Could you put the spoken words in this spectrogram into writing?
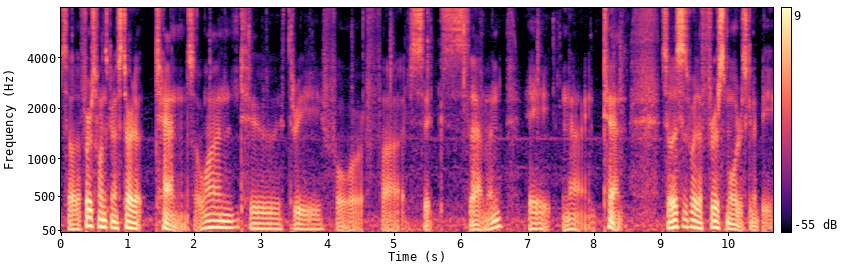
So the first one's going to start at 10. So 1, 2, 3, 4, 5, 6, 7, 8, 9, 10. So this is where the first motor is going to be.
